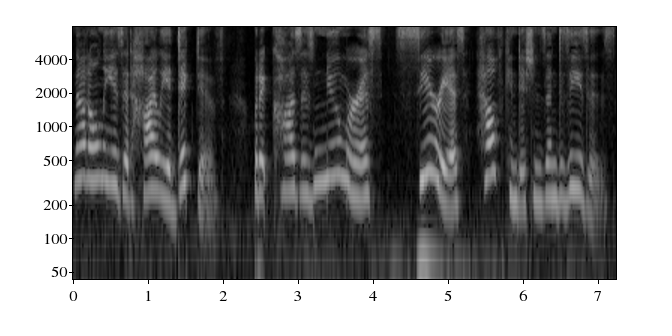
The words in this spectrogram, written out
Not only is it highly addictive, but it causes numerous serious health conditions and diseases.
